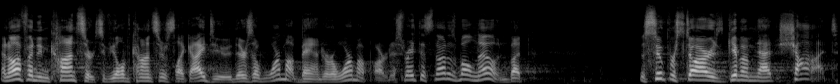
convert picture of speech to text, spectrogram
And often in concerts, if you love concerts like I do, there's a warm up band or a warm up artist, right? That's not as well known, but the superstars give them that shot.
